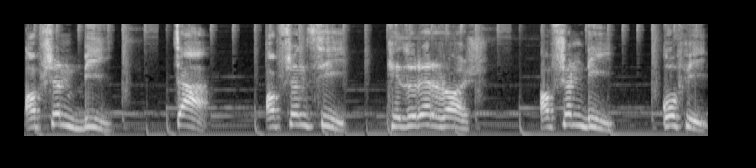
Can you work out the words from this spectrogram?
Option B, চা। অপশন সি, খেজুরের রস। Option D, coffee.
